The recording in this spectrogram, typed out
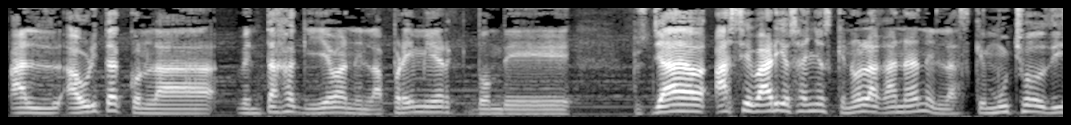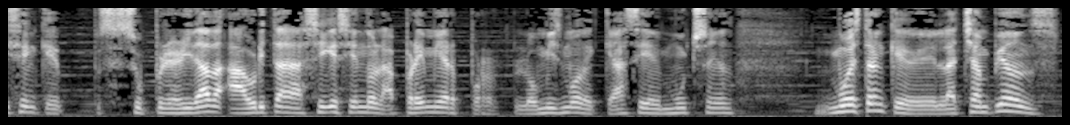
al ahorita con la ventaja que llevan en la Premier donde pues ya hace varios años que no la ganan en las que muchos dicen que pues, su prioridad ahorita sigue siendo la Premier por lo mismo de que hace muchos años muestran que la Champions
